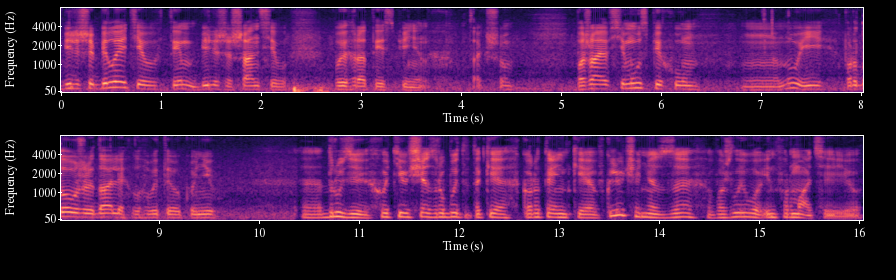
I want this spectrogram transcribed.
більше білетів, тим більше шансів виграти спінінг. Так що бажаю всім успіху. Ну і продовжую далі ловити окунів. Друзі, хотів ще зробити таке коротеньке включення з важливою інформацією.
